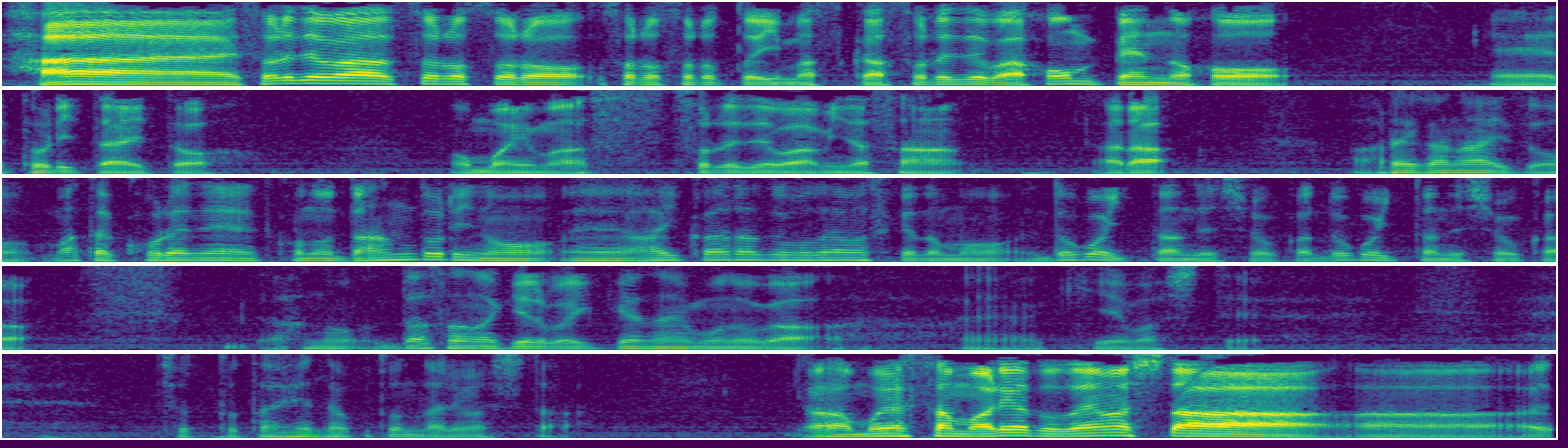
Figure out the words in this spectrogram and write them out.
はい。それでは、そろそろ、そろそろと言いますか、それでは本編の方、えー撮りたいと思います。それでは皆さん、あら、あれがないぞ、またこれね、この段取りの、えー相変わらずございますけども、どこ行ったんでしょうか、どこ行ったんでしょうか、あの出さなければいけないものが、えー消えまして、ちょっと大変なことになりました。あもやしさんもありがとうございました。あ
